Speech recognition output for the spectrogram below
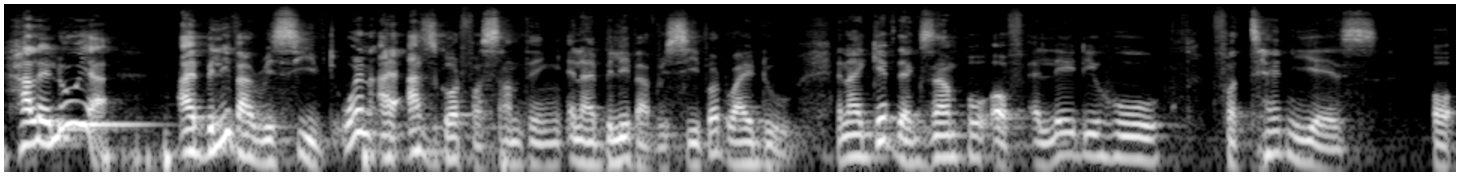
Hallelujah. I believe I received. When I ask God for something and I believe I've received, what do I do? And I gave the example of a lady who, for 10 years, or,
